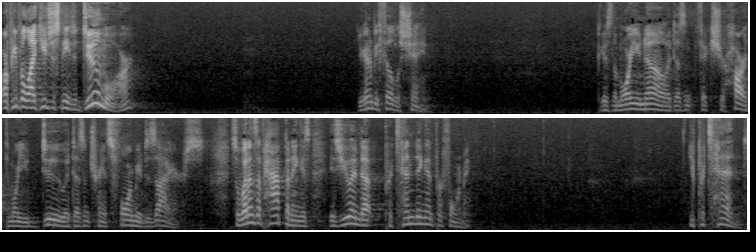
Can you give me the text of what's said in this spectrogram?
or people are like, you just need to do more, you're going to be filled with shame. Because the more you know, it doesn't fix your heart. The more you do, it doesn't transform your desires. So what ends up happening is, is you end up pretending and performing. You pretend.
